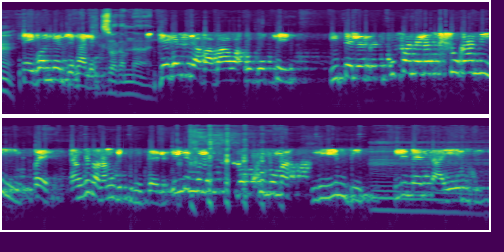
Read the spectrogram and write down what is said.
niyayibona into njengale njeke siyababawa ukuthi mtele kufanele sihlukanise. Angibizwa nami ngithi mtele ilimi lokukhuluma limbi linendayembi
